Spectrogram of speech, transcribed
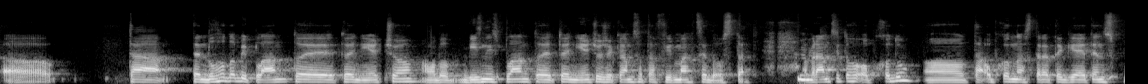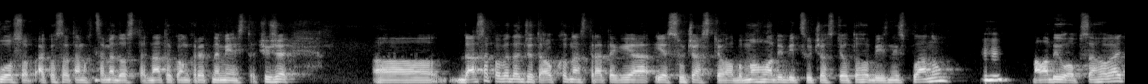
uh, tá, ten dlhodobý plán to je, to je niečo, alebo biznis plán to je, to je niečo, že kam sa tá firma chce dostať. A v mhm. rámci toho obchodu uh, tá obchodná stratégia je ten spôsob, ako sa tam chceme dostať na to konkrétne miesto. Čiže uh, dá sa povedať, že tá obchodná stratégia je súčasťou, alebo mohla by byť súčasťou toho biznis plánu, mm-hmm. mala by ju obsahovať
